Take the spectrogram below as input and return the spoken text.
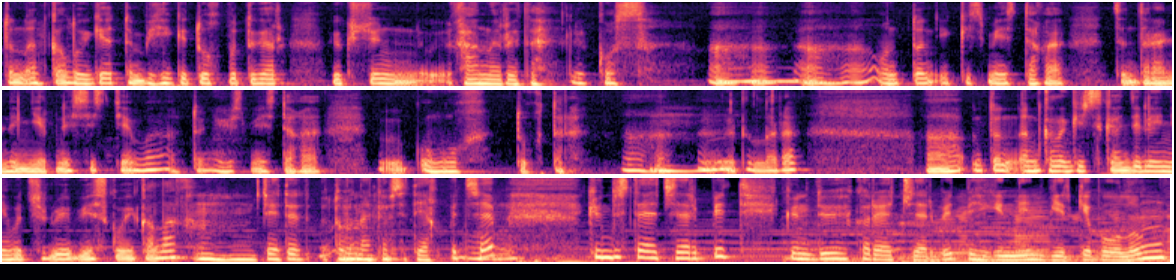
Тон онкология тон биһиге тухбутугар үксүн ханырыда лейкоз. Онтон иккис местага центральный нервный система, онтон үс местага уңух тухтара. Ырылара. Онтон онкологическое отделение вот сүрбе бес койкалах. Жете туһунан кепсет яқпит сеп. Күндүз тәчилер бит, күндү көрәчилер бит бигиннен бирге болуң.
